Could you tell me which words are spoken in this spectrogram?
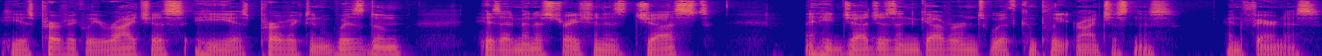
He is perfectly righteous. He is perfect in wisdom. His administration is just, and he judges and governs with complete righteousness and fairness.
